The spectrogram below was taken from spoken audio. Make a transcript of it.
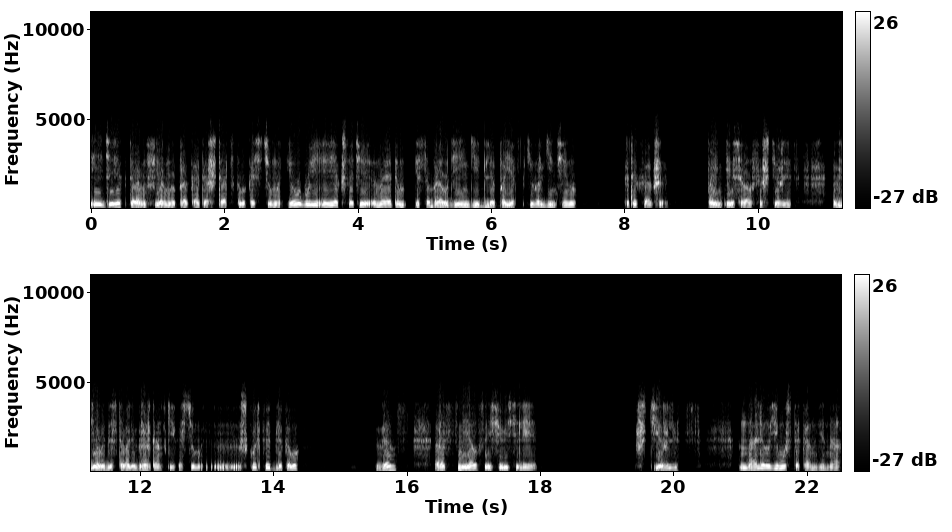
и директором фирмы проката штатского костюма и обуви, и я, кстати, на этом и собрал деньги для поездки в Аргентину. Это как же? Поинтересовался Штирлиц. Где вы доставали гражданские костюмы? Э, сколько, для кого? Ганс рассмеялся еще веселее. Штирлиц налил ему стакан вина.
